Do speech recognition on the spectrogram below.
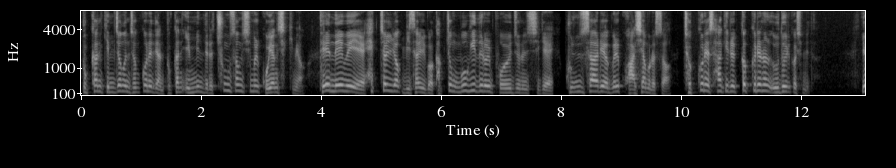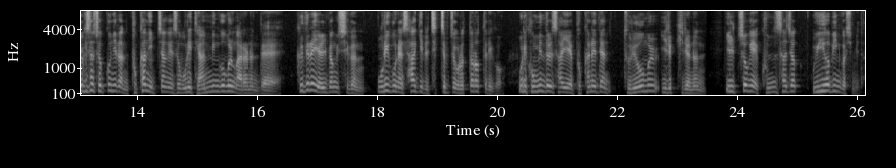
북한 김정은 정권에 대한 북한 인민들의 충성심을 고양시키며 대내외의 핵전력 미사일과 각종 무기들을 보여주는 식의 군사력을 과시함으로써 적군의 사기를 꺾으려는 의도일 것입니다. 여기서 적군이란 북한 입장에서 우리 대한민국을 말하는데 그들의 열병식은 우리 군의 사기를 직접적으로 떨어뜨리고 우리 국민들 사이에 북한에 대한 두려움을 일으키려는 일종의 군사적 위협인 것입니다.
